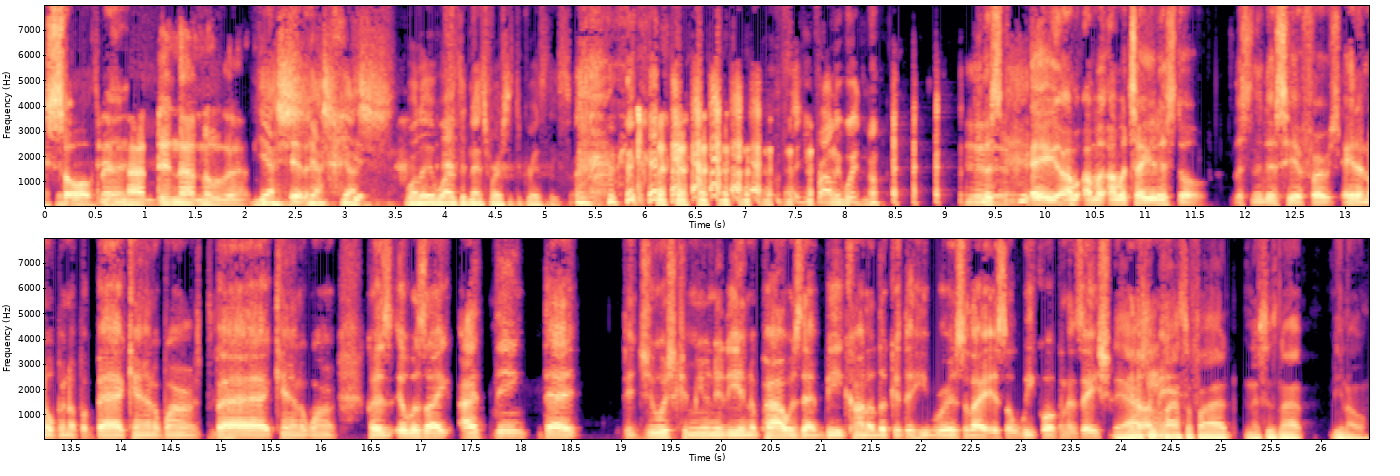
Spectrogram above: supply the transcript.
Soft, Did man. not, did not know that. Yes, Yeah. yes, yes. Well, it was the Nets versus the Grizzlies. so you probably wouldn't know. Yeah. Listen, hey, I'm I'm I'm gonna tell you this though. Listen to this here first. They done open up a bad can of worms, bad can of worms. Because it was like I think that the Jewish community and the powers that be kind of look at the Hebrew Israelite as a weak organization. They you know what I actually mean? classified, and this is not you know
